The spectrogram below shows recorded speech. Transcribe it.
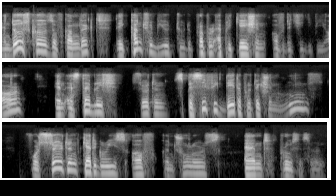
And those codes of conduct, they contribute to the proper application of the GDPR and establish certain specific data protection rules for certain categories of controllers and processors.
